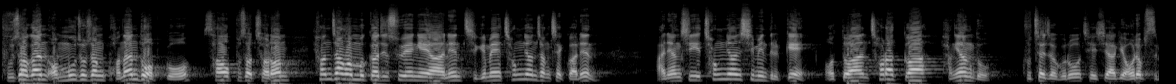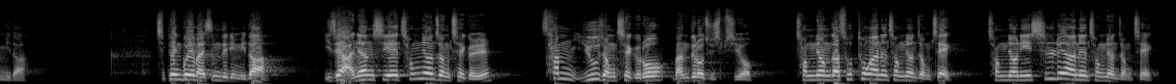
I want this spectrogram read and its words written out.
부서 간 업무 조정 권한도 없고 사업 부서처럼 현장 업무까지 수행해야 하는 지금의 청년 정책과는 안양시 청년 시민들께 어떠한 철학과 방향도 구체적으로 제시하기 어렵습니다. 집행부에 말씀드립니다. 이제 안양시의 청년 정책을 3U 정책으로 만들어 주십시오. 청년과 소통하는 청년 정책, 청년이 신뢰하는 청년 정책,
